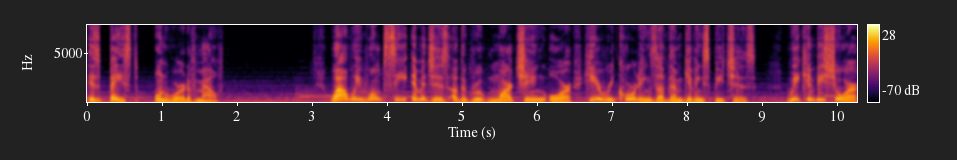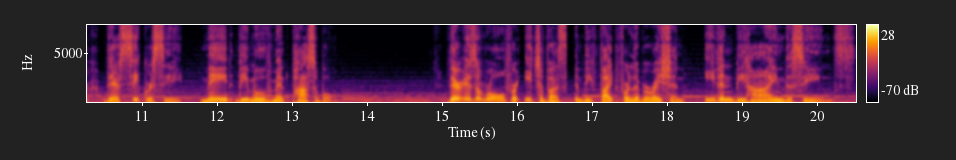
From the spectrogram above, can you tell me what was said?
is based on word of mouth. While we won't see images of the group marching or hear recordings of them giving speeches, we can be sure their secrecy made the movement possible. There is a role for each of us in the fight for liberation, even behind the scenes.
